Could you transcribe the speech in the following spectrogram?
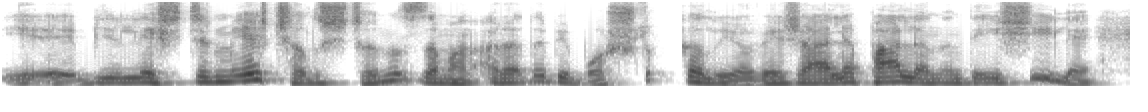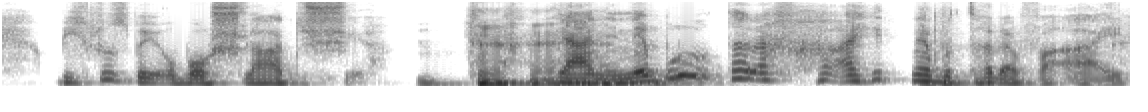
e, birleştirmeye çalıştığınız zaman arada bir boşluk kalıyor ve Jale Parla'nın deyişiyle Bihruz Bey o boşluğa düşüyor. yani ne bu tarafa ait ne bu tarafa ait.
